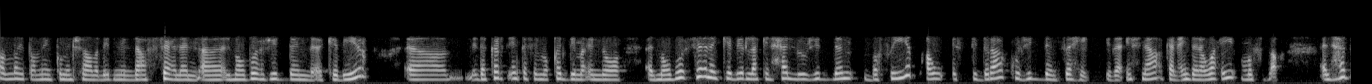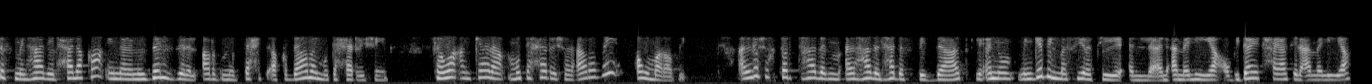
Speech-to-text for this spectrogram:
الله يطمنكم إن شاء الله بإذن الله. فعلا آه، الموضوع جدا كبير. آه ذكرت أنت في المقدمة إنه الموضوع فعلا كبير لكن حله جدا بسيط أو استدراكه جدا سهل إذا إحنا كان عندنا وعي مسبق. الهدف من هذه الحلقة إننا نزلزل الأرض من تحت أقدام المتحرشين سواء كان متحرشا عرضي أو مرضي. أنا ليش اخترت هذا هذا الهدف بالذات؟ لأنه من قبل مسيرتي العملية أو بداية حياتي العملية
